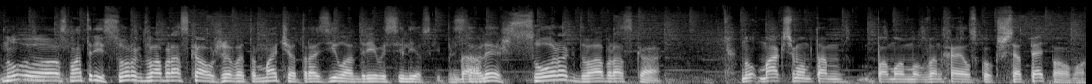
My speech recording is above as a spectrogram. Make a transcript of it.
Ну, э, смотри, 42 броска уже в этом матче отразил Андрей Василевский. Представляешь? Да. 42 броска. Ну, максимум там, по-моему, в НХЛ сколько? 65, по-моему?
